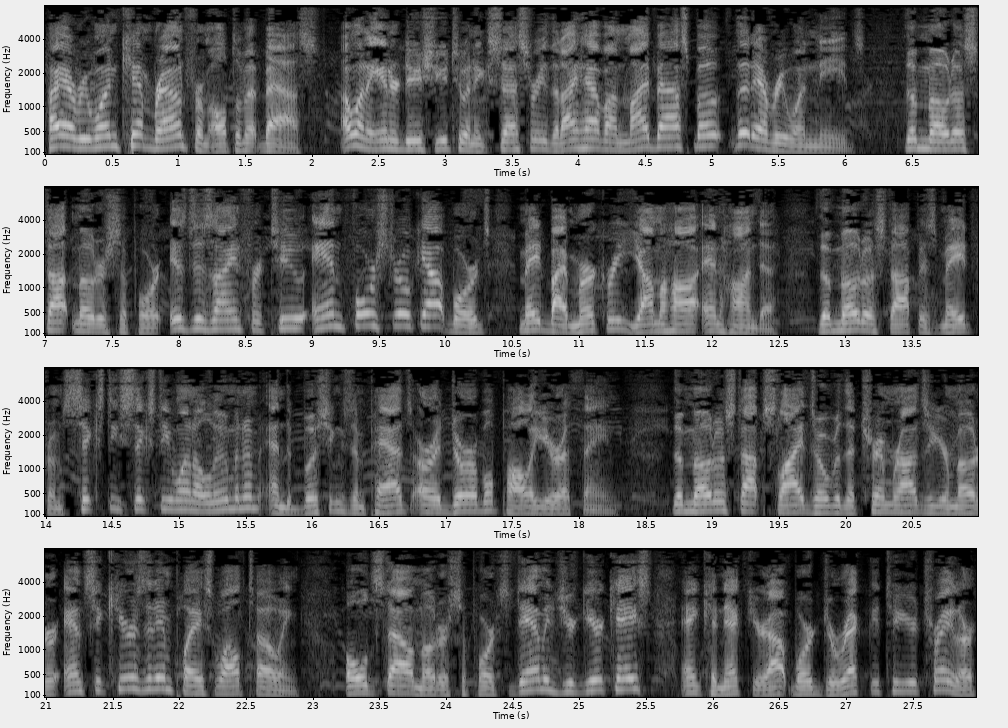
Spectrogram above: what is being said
Hi everyone, Kent Brown from Ultimate Bass. I want to introduce you to an accessory that I have on my bass boat that everyone needs. The MotoStop motor support is designed for two and four stroke outboards made by Mercury, Yamaha, and Honda. The MotoStop is made from 6061 aluminum and the bushings and pads are a durable polyurethane. The MotoStop slides over the trim rods of your motor and secures it in place while towing. Old style motor supports damage your gear case and connect your outboard directly to your trailer,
